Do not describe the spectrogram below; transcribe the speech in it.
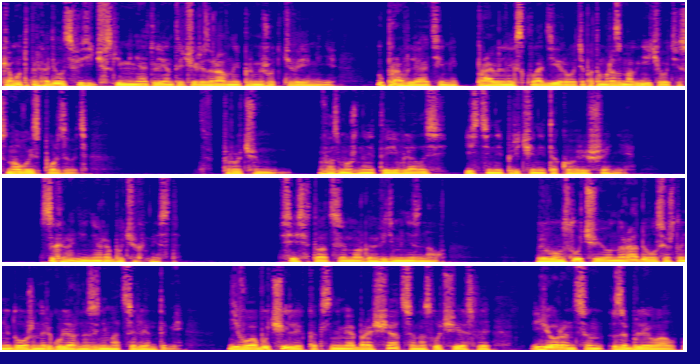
Кому-то приходилось физически менять ленты через равные промежутки времени, управлять ими, правильно их складировать, а потом размагничивать и снова использовать. Впрочем, возможно, это и являлось истинной причиной такого решения. Сохранение рабочих мест. Всей ситуации Морган, видимо, не знал — в любом случае, он радовался, что не должен регулярно заниматься лентами. Его обучили, как с ними обращаться на случай, если Йоренсен заболевал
